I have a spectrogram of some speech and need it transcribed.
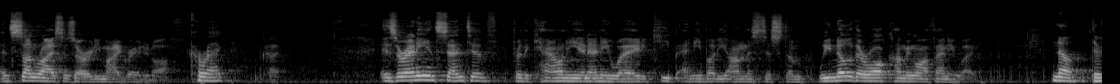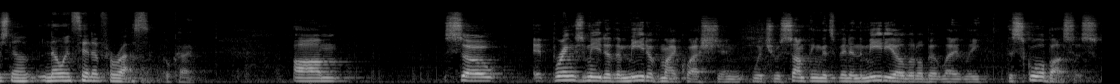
and Sunrise has already migrated off. Correct. Is there any incentive for the county in any way to keep anybody on the system? We know they're all coming off anyway. No, there's no, no incentive for us. Okay. Um, So it brings me to the meat of my question, which was something that's been in the media a little bit lately the school buses.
